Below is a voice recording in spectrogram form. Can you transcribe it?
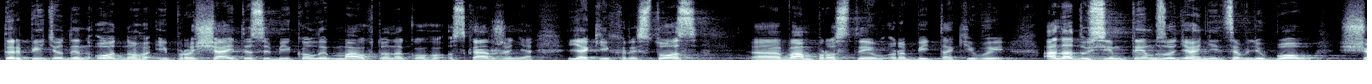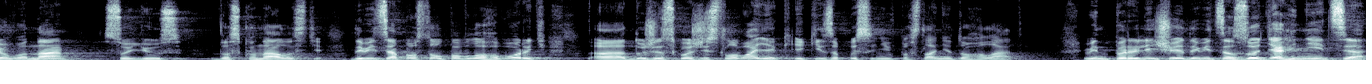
терпіть один одного і прощайте собі, коли б мав хто на кого оскарження, як і Христос е, вам простив, робіть так і ви. А над усім тим зодягніться в любов, що вона союз досконалості. Дивіться, апостол Павло говорить е, дуже схожі слова, які записані в посланні до Галат. Він перелічує, дивіться, зодягніться,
